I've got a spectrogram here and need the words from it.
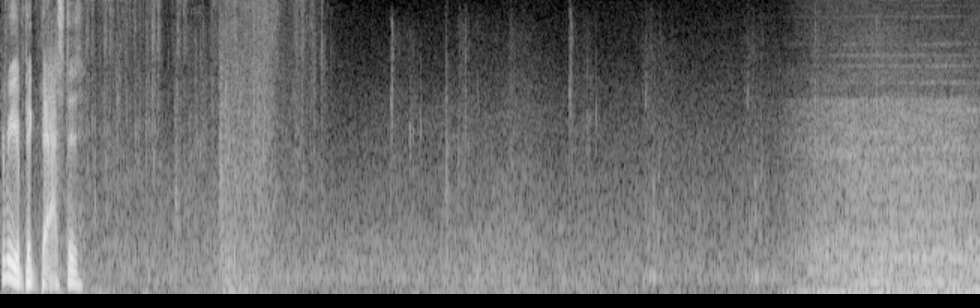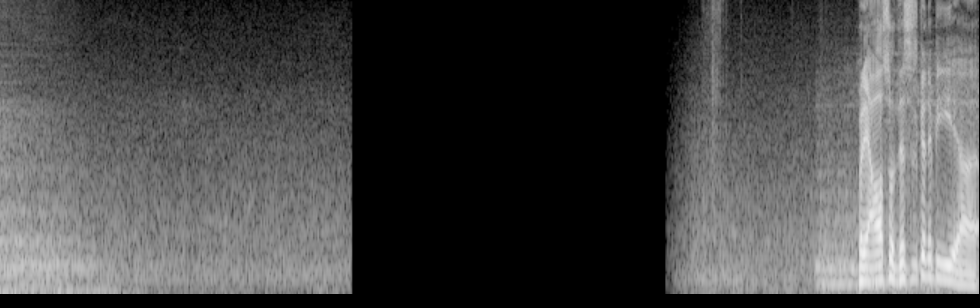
Come here, you big bastard. But also, this is going to be uh,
